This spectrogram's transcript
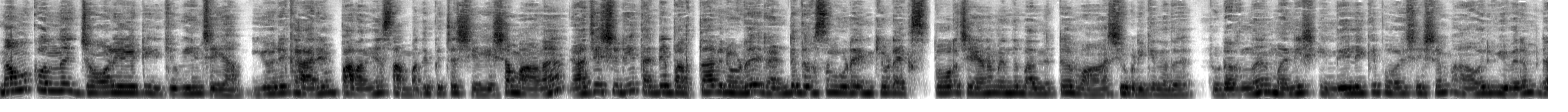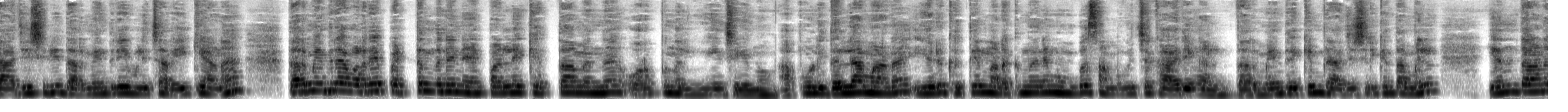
നമുക്കൊന്ന് ജോളി ആയിട്ട് ഇരിക്കുകയും ചെയ്യാം. ഈ ഒരു കാര്യം പറഞ്ഞ് സമ്മതിപ്പിച്ച ശേഷമാണ് രാജേശ്വരി തന്റെ ഭർത്താവിനോട് രണ്ട് ദിവസം കൂടെ എനിക്ക് ഇവിടെ എക്സ്പ്ലോർ ചെയ്യണം എന്ന് പറഞ്ഞിട്ട് വാശി പിടിക്കുന്നത്. തുടർന്ന് മനീഷ് ഇന്ത്യയിലേക്ക് പോയ ശേഷം ആ ഒരു വിവരം രാജേശ്വരി ധർമ്മേന്ദ്രയെ വിളിച്ചറിയിക്കുകയാണ്. ധർമ്മേന്ദ്ര വളരെ പെട്ടെന്ന് തന്നെ നേപ്പാളിലേക്ക് എത്താമെന്ന് ഉറപ്പ് നൽകുകയും ചെയ്യുന്നു. അപ്പോൾ ഇതെല്ലാമാണ് ഈ ഒരു കൃത്യം നടക്കുന്നതിന് മുമ്പ് സംഭവിച്ച കാര്യങ്ങൾ. ധർമ്മേന്ദ്രയ്ക്കും രാജശ്രീക്കും തമ്മിൽ എന്താണ്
